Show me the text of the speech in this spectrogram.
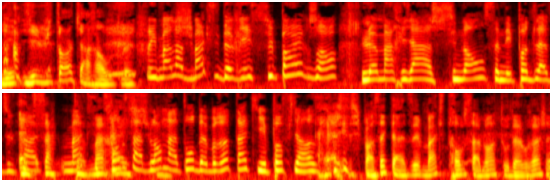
Il, est- il est 8h40 là. C'est malade. Max, il devient super, genre, le mariage. Sinon, ce n'est pas de l'adultère. Exactement. Max, il Hey, sa blonde à tour de bras tant qu'il est pas fiancé. Euh, je pensais que t'allais dire Max trouve sa blonde à tour de bras. Je,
